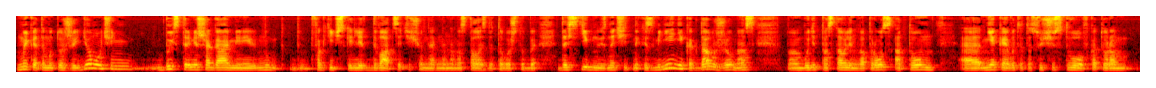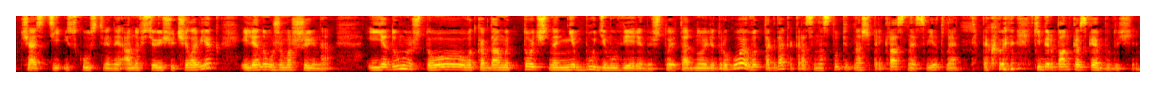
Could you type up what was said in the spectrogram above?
Мы к этому тоже идем очень быстрыми шагами, ну, фактически лет 20 еще, наверное, нам осталось до того, чтобы достигнуть значительных изменений, когда уже у нас э, будет поставлен вопрос о том, э, некое вот это существо, в котором части искусственные, оно все еще человек или оно уже машина. И я думаю, что вот когда мы точно не будем уверены, что это одно или другое, вот тогда как раз и наступит наше прекрасное, светлое, такое киберпанковское будущее.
